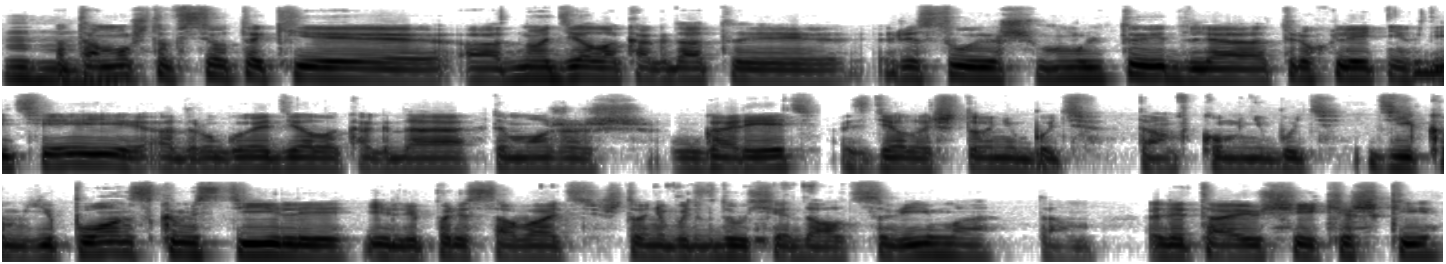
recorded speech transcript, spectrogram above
угу. потому что все-таки одно дело, когда ты рисуешь мульты для трехлетних детей, а другое дело, когда ты можешь угореть, сделать что-нибудь там в каком-нибудь диком японском стиле или порисовать что-нибудь в духе Далцвима, там летающие кишки.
